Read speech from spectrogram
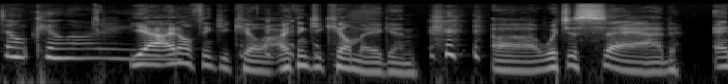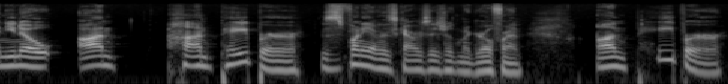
Don't kill Ari. yeah, I don't think you kill her. I think you kill Megan. Uh, which is sad. And you know, on on paper, this is funny having this conversation with my girlfriend. On paper,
